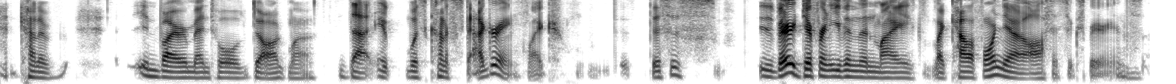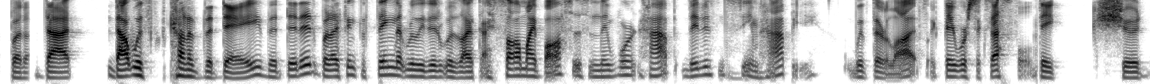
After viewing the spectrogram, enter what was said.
kind of environmental dogma that it was kind of staggering. Like this is is very different even than my like California office experience. Mm. But that that was kind of the day that did it. But I think the thing that really did it was like I saw my bosses and they weren't happy. They didn't seem happy with their lives. Like they were successful. They should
